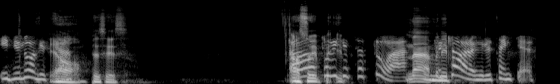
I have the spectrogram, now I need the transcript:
Ideologiska? Ja, precis. Ja, Alltså, i- på vilket sätt då? Nej, men i- Förklara hur du tänker.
